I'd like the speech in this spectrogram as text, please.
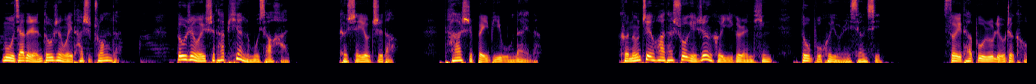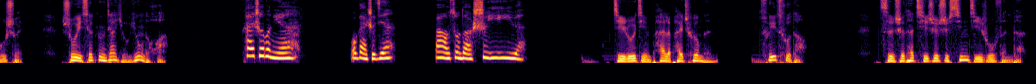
穆家的人都认为他是装的，都认为是他骗了穆萧寒，可谁又知道，他是被逼无奈呢？可能这话他说给任何一个人听都不会有人相信，所以他不如流着口水，说一些更加有用的话。开车吧，您，我赶时间，把我送到市一医院。季如锦拍了拍车门，催促道：“此时他其实是心急如焚的，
